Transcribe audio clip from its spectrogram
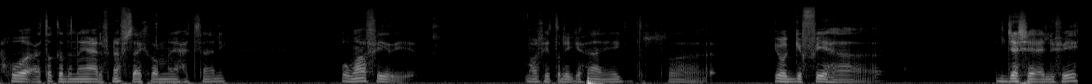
هو أعتقد إنه يعرف نفسه أكثر من أي أحد ثاني. وما في ما في طريقة ثانية يقدر يوقف فيها الجشع اللي فيه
